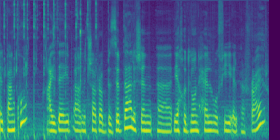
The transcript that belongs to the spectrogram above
ال panko. عايزاه يبقى متشرب بالزبدة علشان آه ياخد لون حلو في ال air fryer.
